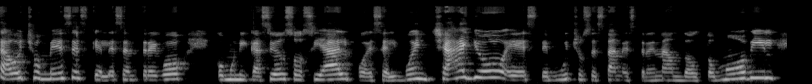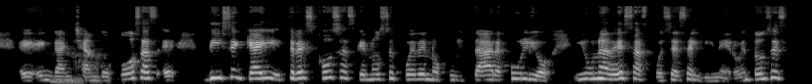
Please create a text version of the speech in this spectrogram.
a ocho meses que les entregó comunicación social, pues el buen Chayo, este, muchos están estrenando automóvil, eh, enganchando cosas. Eh, dicen que hay tres cosas que no se pueden ocultar, Julio, y una de esas, pues, es el dinero. Entonces,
